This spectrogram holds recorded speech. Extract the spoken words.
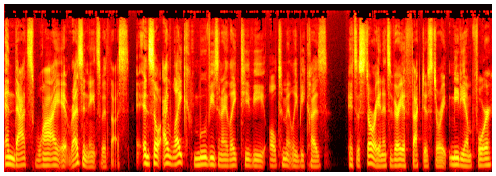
and that's why it resonates with us. And so I like movies and I like TV ultimately because it's a story and it's a very effective story medium for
